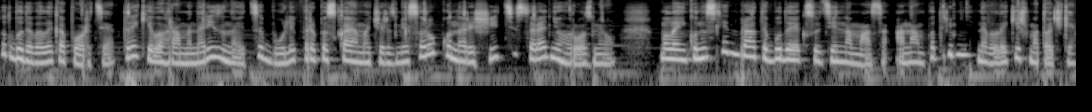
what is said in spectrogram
Тут буде велика порція 3 кг нарізаної цибулі перепускаємо через м'ясорубку на решітці середнього розміру. Маленьку не слід брати буде як суцільна маса, а нам потрібні невеликі шматочки.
